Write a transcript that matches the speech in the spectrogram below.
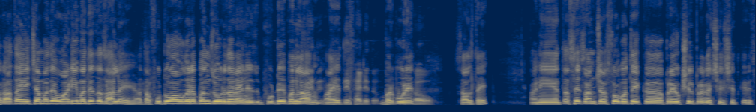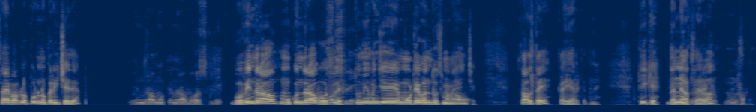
बरं आता याच्यामध्ये वाढीमध्ये तर झालंय. आता फुटवा वगैरे पण जोरदार राहिले. फुटे पण लांब आहेत. दिसायले भरपूर आहेत. हो. चालतंय. आणि तसेच आमच्यासोबत एक अं, प्रयोगशील प्रगतशील शेतकरी. साहेब आपला पूर्ण परिचय द्या. गोविंदराव मुकुंदराव भोसले. गोविंदराव मुकुंदराव भोसले. भोसले. तुम्ही म्हणजे मोठे बंधूच म्हणा हो. यांचे. चालतंय. काही हरकत नाही. ठीक आहे. धन्यवाद. साहेब हा. नमस्कार.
